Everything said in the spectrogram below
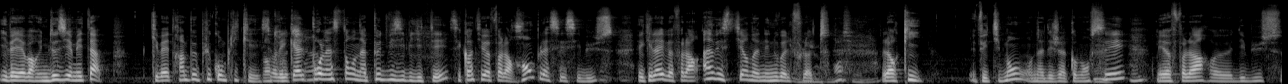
Il va y avoir une deuxième étape qui va être un peu plus compliquée, sur lesquelles pour l'instant on a peu de visibilité. C'est quand il va falloir remplacer ces bus et que là il va falloir investir dans des nouvelles flottes. Alors qui effectivement, on a déjà commencé, mmh. mais il va falloir des bus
